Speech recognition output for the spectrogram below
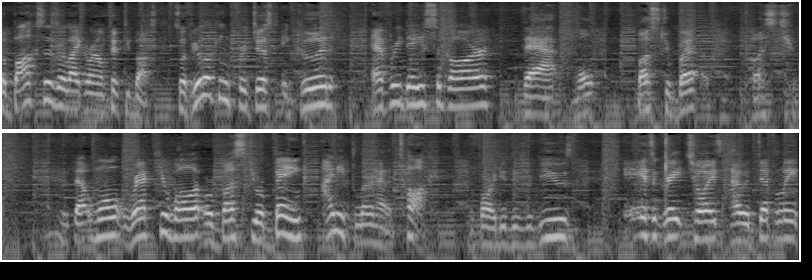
The boxes are like around fifty bucks. So if you're looking for just a good everyday cigar that won't bust your butt, bust your, that won't wreck your wallet or bust your bank, I need to learn how to talk before I do these reviews. It's a great choice. I would definitely,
